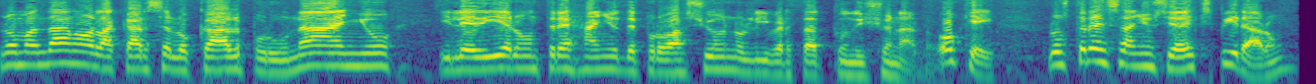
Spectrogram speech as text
lo mandaron a la cárcel local por un año y le dieron tres años de probación o libertad condicional. Ok, los tres años ya expiraron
